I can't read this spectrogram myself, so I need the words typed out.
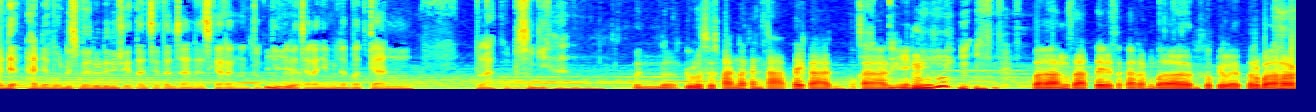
Ada ada modus baru dari setan-setan sana sekarang untuk gimana iya. caranya mendapatkan pelaku pesugihan. Bener. Dulu Susana kan sate kan, bukan sate. ini. bang sate sekarang bang kopi letter bang.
